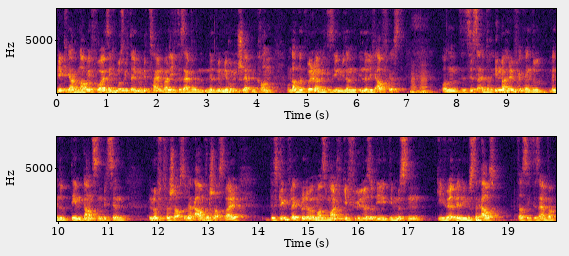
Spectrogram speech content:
wirklich auch nach wie vor, also ich muss mich da immer mitteilen, weil ich das einfach nicht mit mir rumschleppen kann und auch nicht will, weil mich das irgendwie dann innerlich auffrisst. Mhm. Und es ist einfach immer hilfreich, wenn du, wenn du dem Ganzen ein bisschen Luft verschaffst oder Raum verschaffst, weil das klingt vielleicht blöd, aber man so manche Gefühle, so, die, die müssen gehört werden, die müssen raus. Dass sich das einfach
